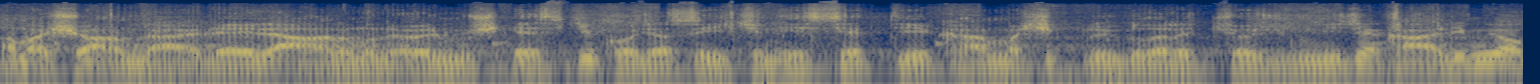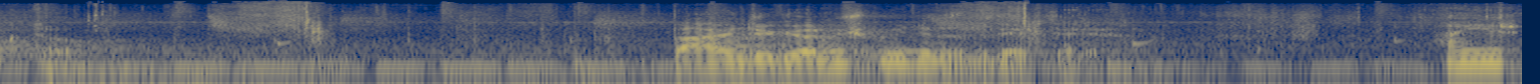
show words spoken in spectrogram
Ama şu anda Leyla Hanım'ın ölmüş eski kocası için hissettiği karmaşık duyguları çözümleyecek halim yoktu. Daha önce görmüş müydünüz bu defteri? Hayır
